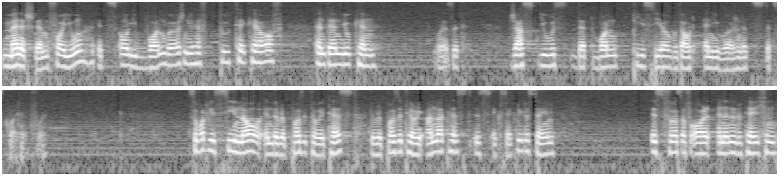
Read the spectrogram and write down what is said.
manage them for you. It's only one version you have to take care of, and then you can, where is it? Just use that one piece here without any version. That's, that's quite helpful. So what we see now in the repository test, the repository under test is exactly the same. Is first of all an annotation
